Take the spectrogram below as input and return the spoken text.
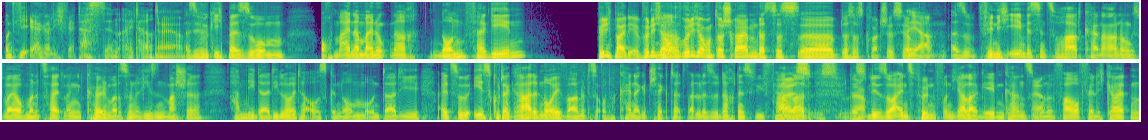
Und wie ärgerlich wäre das denn, Alter? Ja, ja. Also wirklich bei so einem, auch meiner Meinung nach, Non-Vergehen. Bin ich bei dir. Würde ich, Ja. auch, würde ich auch unterschreiben, dass das, äh, dass das Quatsch ist, ja. Ja, also finde ich eh ein bisschen zu hart, keine Ahnung. Es war ja auch mal eine Zeit lang in Köln, war das so eine Riesenmasche. Haben die da die Leute ausgenommen und da die, als so E-Scooter gerade neu waren und das auch noch keiner gecheckt hat, weil alle so dachten, es ist wie Fahrrad, es ist- dass ja. du dir so 1,5 und Jalla geben kannst, Ja. ohne Fahrauffälligkeiten.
